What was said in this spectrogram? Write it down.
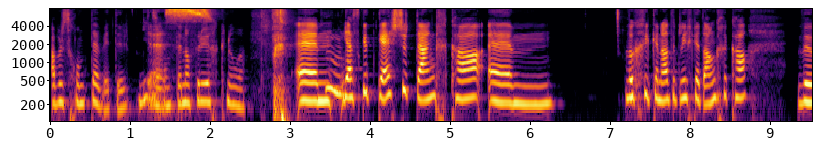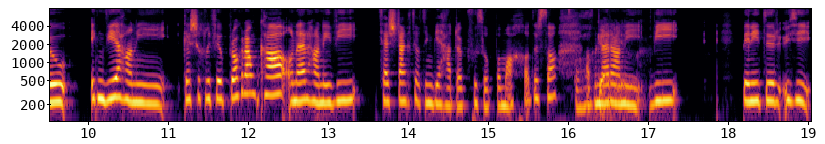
Aber es kommt dann wieder. Es kommt Yes. dann noch früh genug. Ähm, ja, es gibt gestern gedacht, ähm, wirklich genau den gleichen Gedanken gehabt, weil irgendwie hatte ich gestern ein bisschen viel Programm gehabt und dann habe ich wie, zuerst gedacht, ich wollte irgendwie Herdöpfelsuppe machen oder so, Oh, aber dann habe ich wie, bin ich durch unsere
